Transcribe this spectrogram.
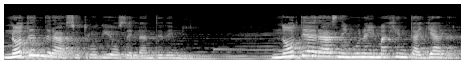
No tendrás otro Dios delante de mí. No te harás ninguna imagen tallada,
